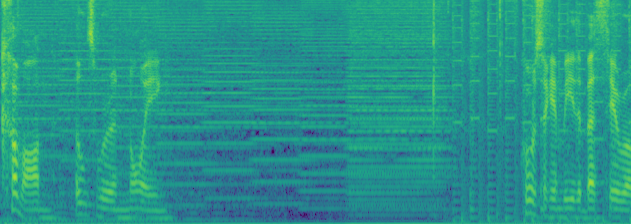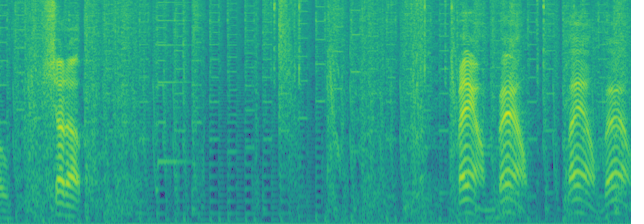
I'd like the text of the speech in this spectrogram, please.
come on. Those were annoying. Of course I can be the best hero. Shut up. Bam, bam, bam, bam.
